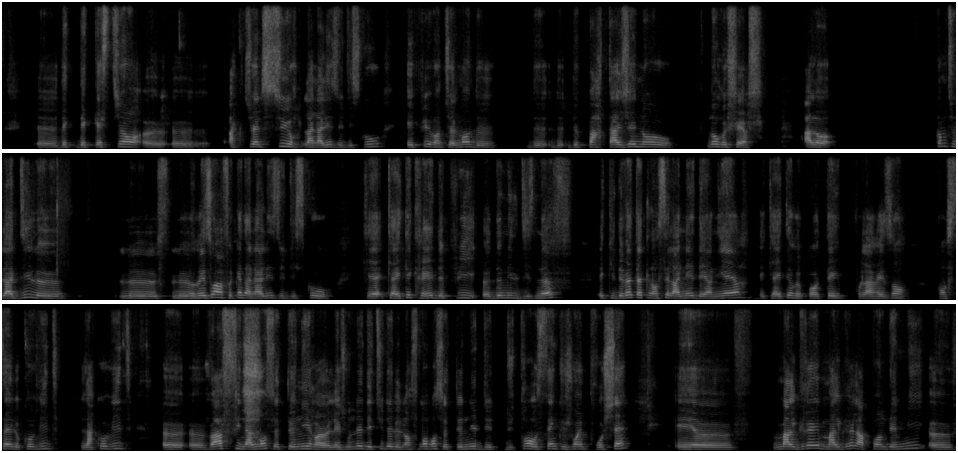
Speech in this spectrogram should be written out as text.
euh, des, des, questions euh, euh, actuelles sur l'analyse du discours et puis éventuellement de, de, de partager nos, nos, recherches. Alors, comme tu l'as dit, le, le, réseau africain d'analyse du discours qui a, qui a, été créé depuis 2019 et qui devait être lancé l'année dernière et qui a été reporté pour la raison qu'on sait, le COVID, la COVID, euh, euh, va finalement se tenir, euh, les journées d'études et de lancement vont se tenir du, du 3 au 5 juin prochain. Et euh, malgré, malgré la pandémie, euh,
